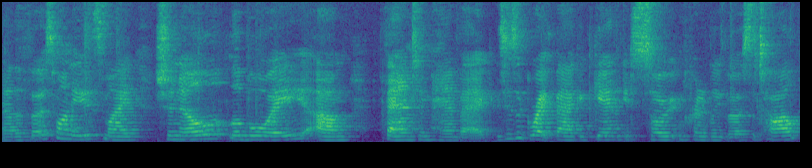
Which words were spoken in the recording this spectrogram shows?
Now the first one is my Chanel Le Boy um, Phantom handbag. This is a great bag. Again, it's so incredibly versatile.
